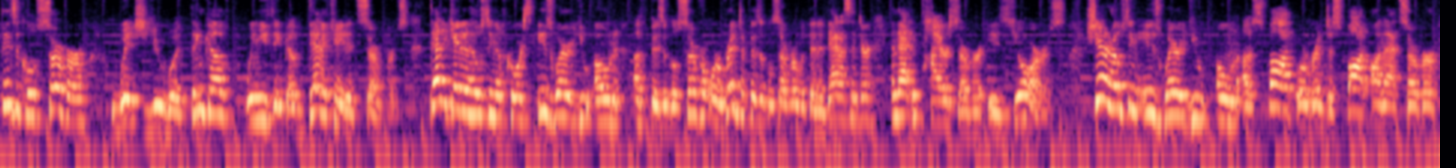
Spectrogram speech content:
physical server which you would think of when you think of dedicated servers. Dedicated hosting, of course, is where you own a physical server or rent a physical server within a data center, and that entire server is yours. Shared hosting is where you own a spot or rent a spot on that server,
